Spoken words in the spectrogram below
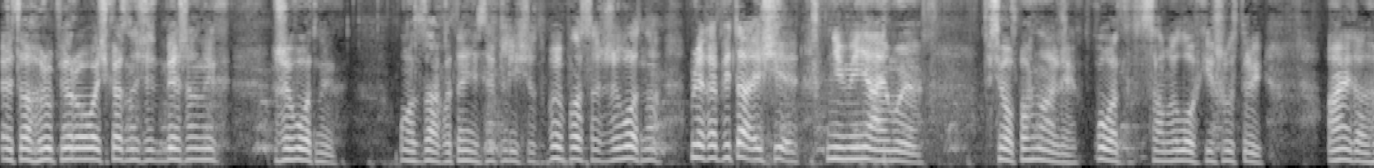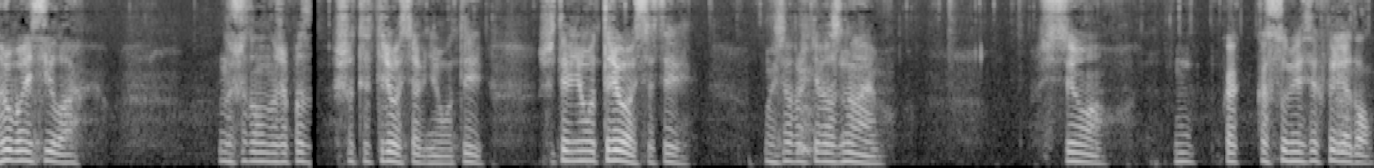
Это группировочка, значит, бешеных животных. Вот так вот они себя кличут. Мы просто животно млекопитающие, невменяемые. Все, погнали. Кот самый ловкий, шустрый. А это грубая сила. Ну что-то он уже поз... Что ты трёсся в него, ты? Что ты в него трёсся, ты? Мы все про тебя знаем. Все. Как Касуми всех предал.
